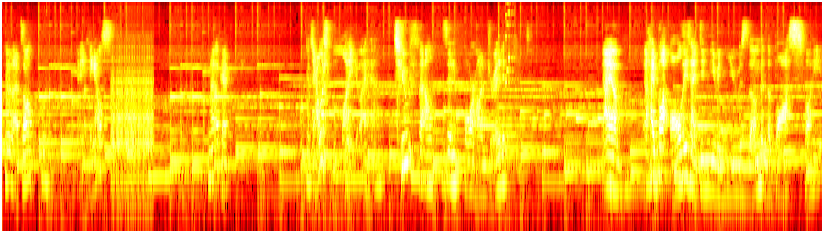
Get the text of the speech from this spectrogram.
That's all? Anything else? No, okay. How much money do I have? 2,400. I have... I bought all these and I didn't even use them in the boss fight.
